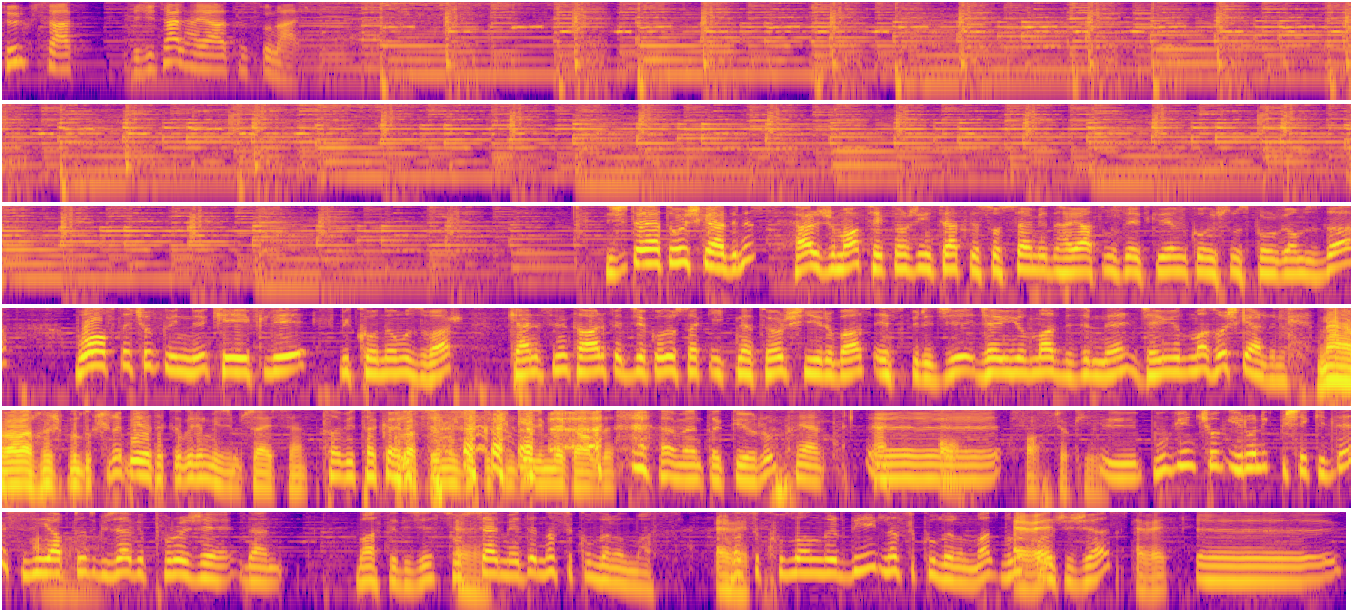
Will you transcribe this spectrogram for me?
Türk Saat Dijital Hayatı sunar. Dijital Hayat'a hoş geldiniz. Her cuma teknoloji, internet ve sosyal medya hayatımızda etkilerini konuştuğumuz programımızda bu hafta çok ünlü, keyifli bir konuğumuz var. Kendisini tarif edecek olursak iknatör, şiirbaz, esprici Cem Yılmaz bizimle. Cem Yılmaz hoş geldiniz. Merhabalar, hoş bulduk. Şunu bir yere takabilir miyiz müsaitsen? Tabii takarız. Kulaklığım uzaktı çünkü elimde kaldı. Hemen takıyorum. Yani, Ee, oh, oh, çok iyi. e, bugün çok ironik bir şekilde sizin yaptığınız güzel bir projeden bahsedeceğiz. Sosyal medya nasıl kullanılmaz? Evet. Nasıl kullanılır değil, nasıl kullanılmaz? Bunu Evet. konuşacağız. Evet. Ee,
